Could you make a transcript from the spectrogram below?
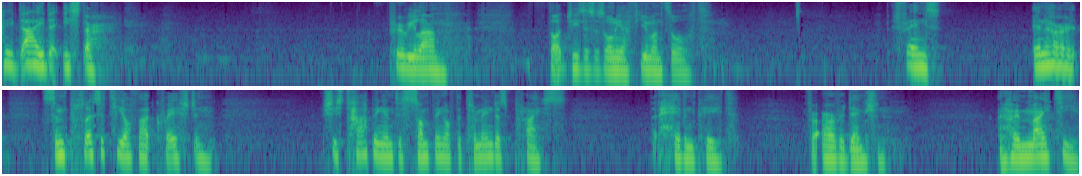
and he died at Easter. Poor wee lamb thought Jesus was only a few months old. But friends, in her simplicity of that question, she's tapping into something of the tremendous price that heaven paid for our redemption. And how mighty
